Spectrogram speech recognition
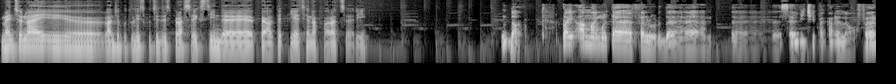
Menționai uh, la începutul discuției despre a se extinde pe alte piețe în afara țării. Da. Păi am mai multe feluri de, de servicii pe care le ofer.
